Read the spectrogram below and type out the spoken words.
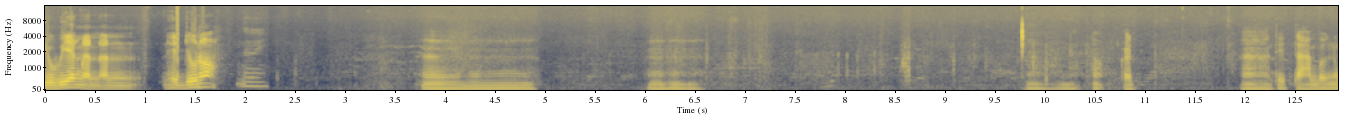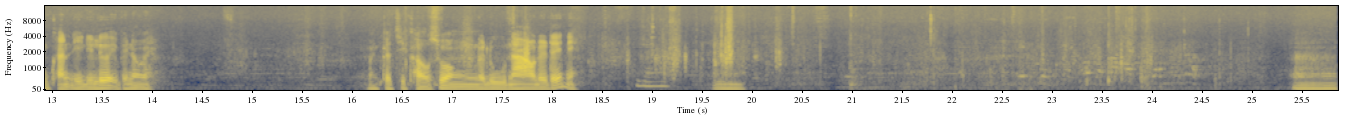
อยู่เวียงนั่นอันเฮ็ดอยู่เนาะ เลยอืมอืมอืมอืมเนาะก็อ่าติดตามเบิ่งน้ำกันอีกเรื่อยๆไปหน่อย มันก็สิเข้าช่วงฤดูหนาวได้เด้นี่เลยอืมอ่า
